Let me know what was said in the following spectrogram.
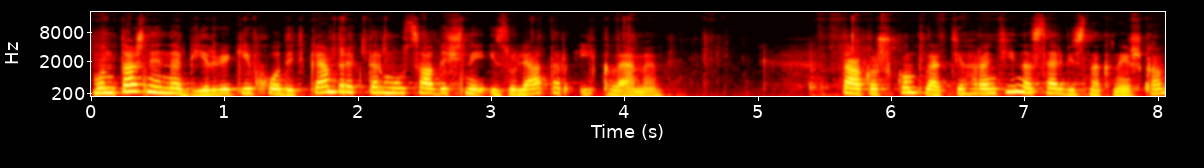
монтажний набір, в який входить кембрик термоусадочний, ізолятор і клеми. Також в комплекті гарантійна сервісна книжка.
